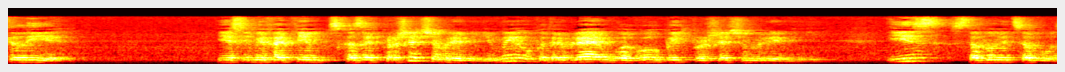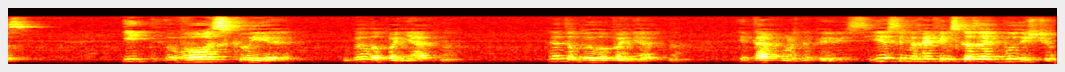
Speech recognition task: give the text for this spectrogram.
clear. Если мы хотим сказать в прошедшем времени, мы употребляем глагол быть в прошедшем времени. Is становится was. It was clear. Было понятно. Это было понятно. И так можно перевести. Если мы хотим сказать в будущем,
